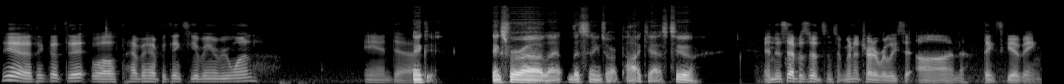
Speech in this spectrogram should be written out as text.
Yeah, I think that's it. Well, have a happy Thanksgiving, everyone. And uh, Thank, thanks for uh, listening to our podcast too. in this episode, since I'm going to try to release it on Thanksgiving,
